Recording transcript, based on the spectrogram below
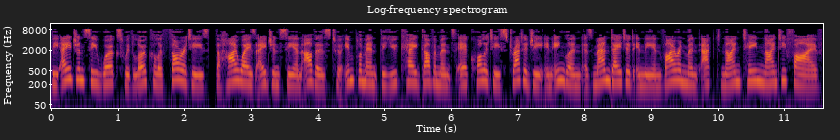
The agency works with local authorities, the Highways Agency and others to implement the UK government's air quality strategy in England as mandated in the Environment Act 1995.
